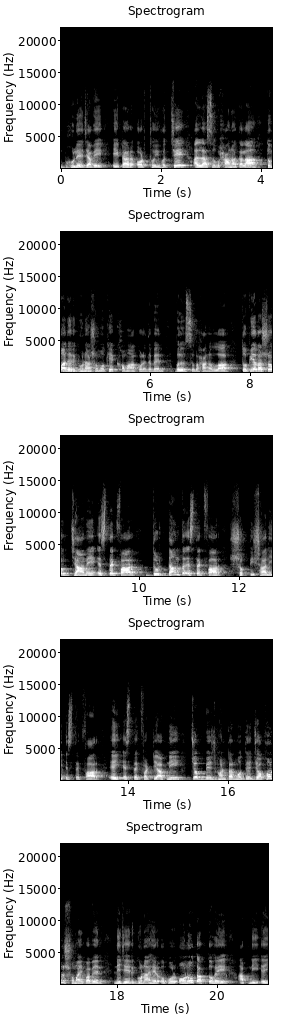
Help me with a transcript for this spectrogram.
ভুলে যাবে। এটার অর্থই হচ্ছে আল্লাহ সুবহানা তালা তোমাদের গুণাসমূহকে ক্ষমা করে দেবেন। বলুন সুবহান আল্লাহ তো প্রিয় দর্শক, জামে ইস্তেকফার দুর্দান্ত ইস্তেকফার শক্তিশালী ইস্তেকফার এই ইস্তেকফারটি আপনি চব্বিশ ঘণ্টার মধ্যে যখন সময় পাবেন, নিজের গুনাহের ওপর অনুতপ্ত হয়ে আপনি এই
